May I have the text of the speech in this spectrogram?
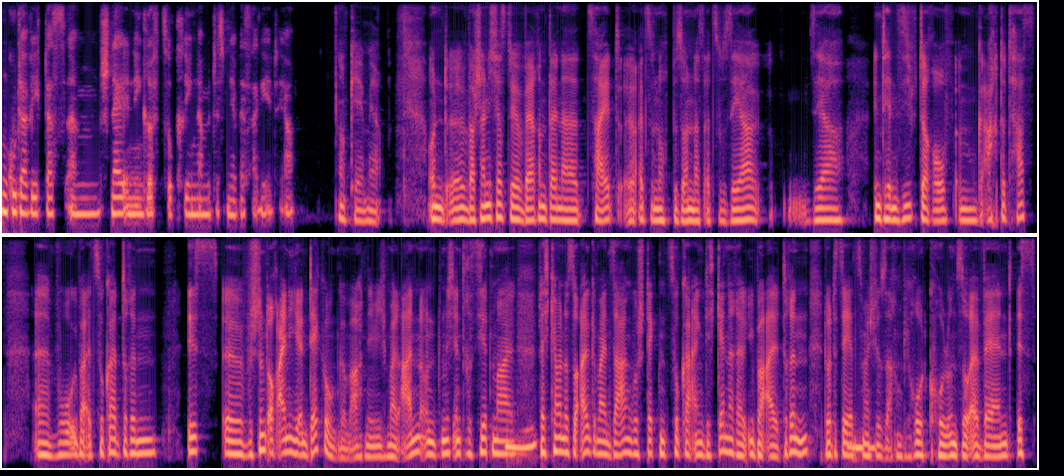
ein guter Weg, das ähm, schnell in den Griff zu kriegen, damit es mir besser geht, ja. Okay, ja. Und äh, wahrscheinlich hast du ja während deiner Zeit, äh, als du noch besonders, als du sehr, sehr intensiv darauf ähm, geachtet hast, äh, wo überall Zucker drin ist, äh, bestimmt auch einige Entdeckungen gemacht, nehme ich mal an. Und mich interessiert mal, mhm. vielleicht kann man das so allgemein sagen, wo steckt ein Zucker eigentlich generell überall drin? Du hattest ja jetzt mhm. zum Beispiel Sachen wie Rotkohl und so erwähnt. Ist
